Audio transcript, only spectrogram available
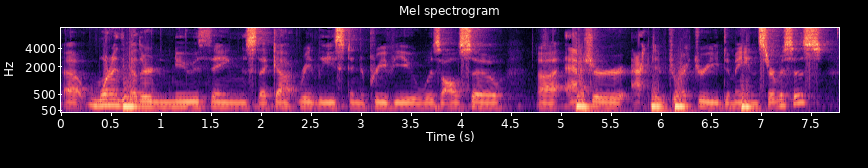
uh, one of the other new things that got released into preview was also Azure Active Directory Domain Services.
